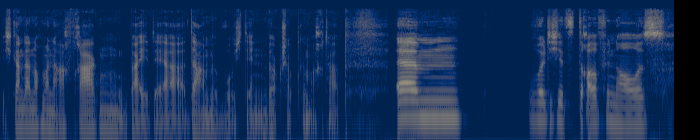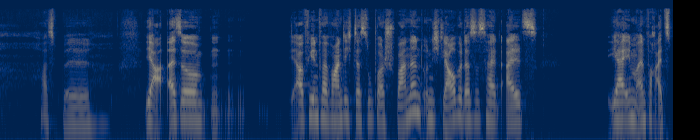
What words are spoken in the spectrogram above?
ich kann da nochmal nachfragen bei der Dame, wo ich den Workshop gemacht habe. Ähm, wo wollte ich jetzt drauf hinaus? Haspel. Ja, also auf jeden Fall fand ich das super spannend und ich glaube, dass es halt als, ja, eben einfach als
